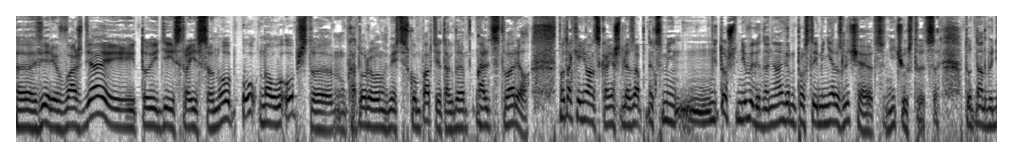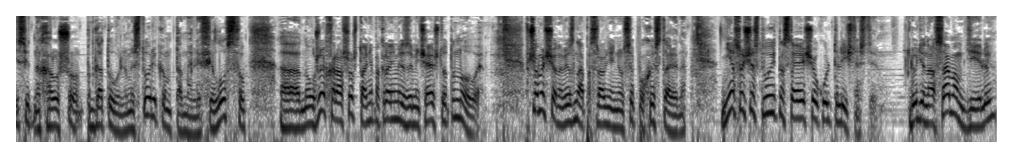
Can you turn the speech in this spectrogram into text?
э, вере в вождя и той идеи строительства нового, нового общества, которое он вместе с Компартией тогда олицетворял. Но такие нюансы, конечно, для западных СМИ не то, что невыгодно, они, наверное, просто ими не различаются, не чувствуются. Тут надо быть действительно хорошо подготовленным историком, историком там, или философом, а, но уже хорошо, что они, по крайней мере, замечают что-то новое. В чем еще новизна по сравнению с эпохой Сталина? Не существует настоящего культа личности. Люди на самом деле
